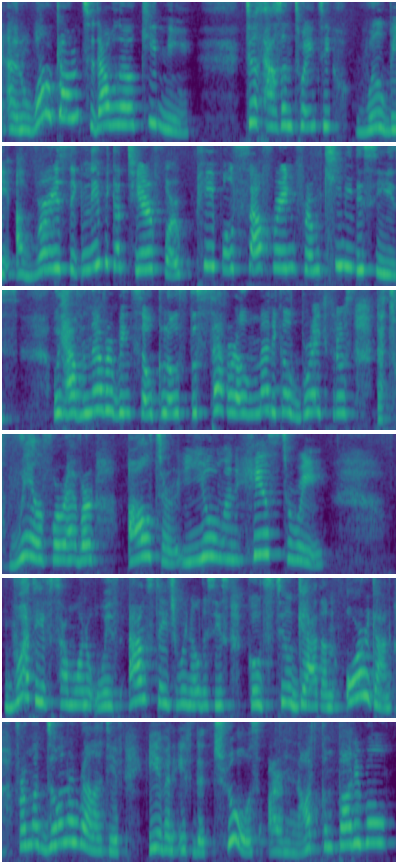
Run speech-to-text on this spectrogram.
and welcome to Double Kidney. 2020 will be a very significant year for people suffering from kidney disease. We have never been so close to several medical breakthroughs that will forever alter human history. What if someone with end-stage renal disease could still get an organ from a donor relative even if the tools are not compatible?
